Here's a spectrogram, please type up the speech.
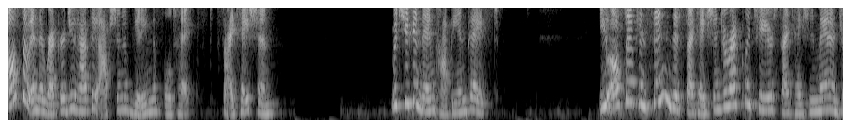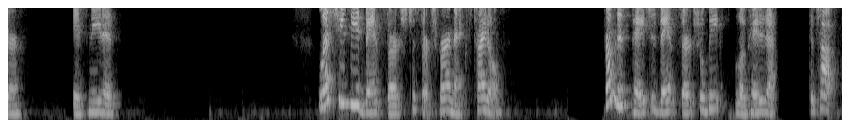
Also in the record, you have the option of getting the full text citation, which you can then copy and paste. You also can send this citation directly to your citation manager if needed. Let's use the advanced search to search for our next title. From this page, advanced search will be located at the top.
